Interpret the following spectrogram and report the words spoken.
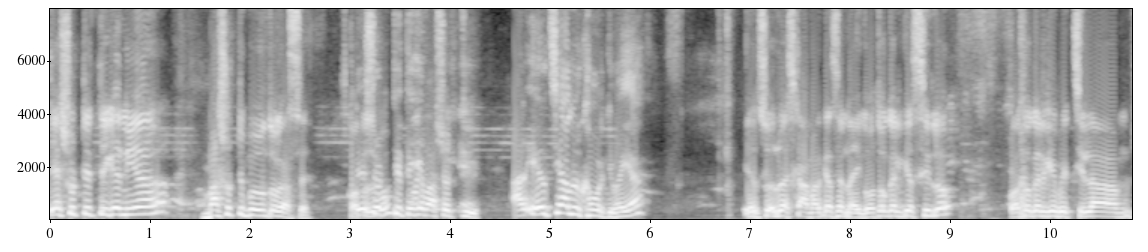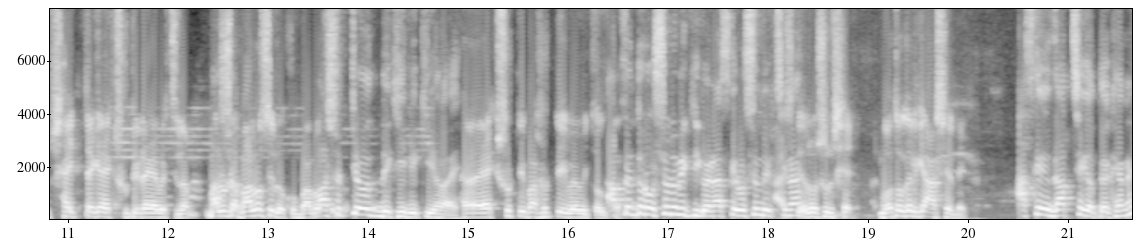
তেষট্টির থেকে নিয়ে বাষট্টি পর্যন্ত আছে তেষট্টি থেকে বাষট্টি। আর এলসি আলুর খবর কি ভাইয়া? এলসি আলু আজকে আমার কাছে নাই গতকালকে ছিল গতকালকে বেচছিলাম ষাট টাকা একষট্টি টাকা বেচছিলাম। আলুটা ভালো ছিল খুব ভালো বাষট্টিও দেখি বিক্রি হয়। হ্যাঁ একষট্টি বাষট্টি এইভাবে চলছে আপনি তো রসুনও বিক্রি করেন আজকে রসুন দেখছি না। আজকে রসুন গতকালকে আসেনি। আজকে যাচ্ছে কত এখানে?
